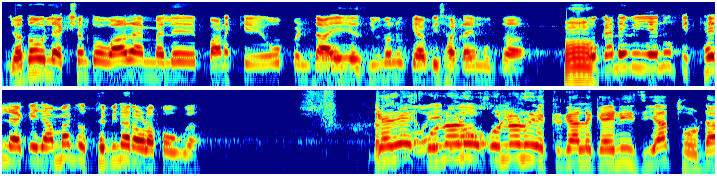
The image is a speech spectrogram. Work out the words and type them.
ਜਦੋਂ ਇਲੈਕਸ਼ਨ ਤੋਂ ਬਾਅਦ ਐਮਐਲਏ ਬਣ ਕੇ ਉਹ ਪਿੰਡ ਆਏ ਅਸੀਂ ਉਹਨਾਂ ਨੂੰ ਕਿਹਾ ਵੀ ਸਾਡਾ ਇਹ ਮੁੱਦਾ ਉਹ ਕਹਿੰਦੇ ਵੀ ਇਹਨੂੰ ਕਿੱਥੇ ਲੈ ਕੇ ਜਾਵਾਂਗੇ ਉੱਥੇ ਵੀ ਨਾ ਰੌਲਾ ਪਊਗਾ। ਕਹਿੰਦੇ ਉਹਨਾਂ ਨੂੰ। ਉਹਨਾਂ ਨੂੰ ਇੱਕ ਗੱਲ ਕਹਿਣੀ ਸੀ ਆ ਤੁਹਾਡਾ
